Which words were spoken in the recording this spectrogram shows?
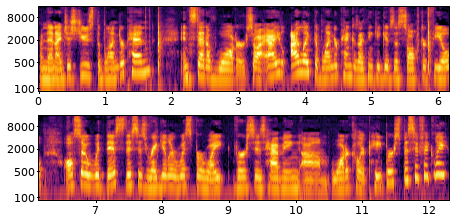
And then I just used the blender pen instead of water. So I, I, I like the blender pen because I think it gives a softer feel. Also with this, this is regular Whisper White versus having um, watercolor paper specifically.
